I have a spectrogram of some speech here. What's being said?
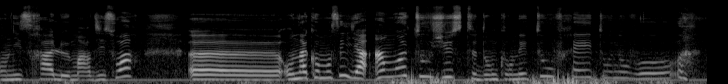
on y sera le mardi soir. Euh, on a commencé il y a un mois tout juste, donc on est tout frais, tout nouveau.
